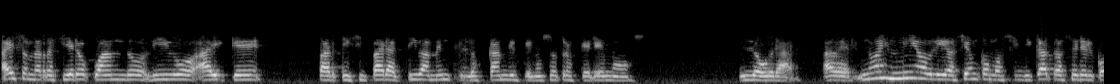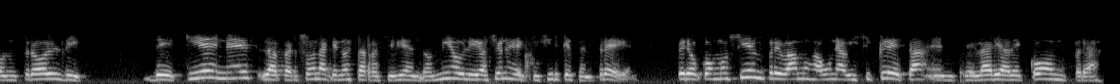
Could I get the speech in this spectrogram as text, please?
A eso me refiero cuando digo hay que participar activamente en los cambios que nosotros queremos lograr. A ver, no es mi obligación como sindicato hacer el control de, de quién es la persona que no está recibiendo. Mi obligación es exigir que se entreguen. Pero como siempre vamos a una bicicleta entre el área de compras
